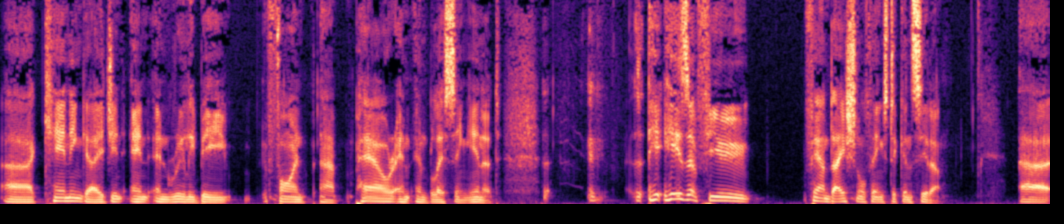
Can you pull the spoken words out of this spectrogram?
uh, can engage in and, and really be find uh, power and, and blessing in it. Here's a few foundational things to consider. Uh,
